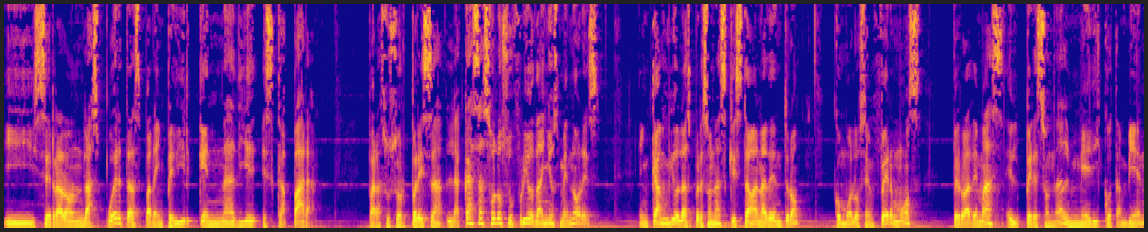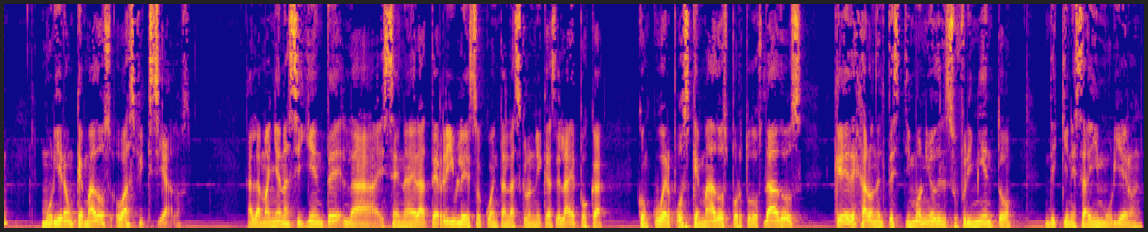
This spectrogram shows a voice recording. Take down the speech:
y cerraron las puertas para impedir que nadie escapara. Para su sorpresa, la casa solo sufrió daños menores. En cambio, las personas que estaban adentro, como los enfermos, pero además el personal médico también, murieron quemados o asfixiados. A la mañana siguiente la escena era terrible, eso cuentan las crónicas de la época, con cuerpos quemados por todos lados, que dejaron el testimonio del sufrimiento de quienes ahí murieron.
